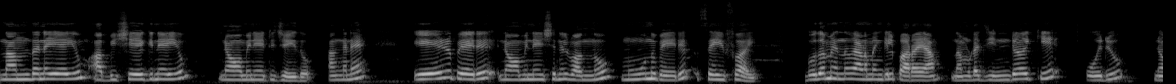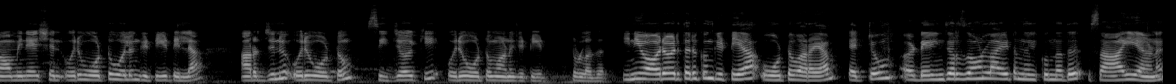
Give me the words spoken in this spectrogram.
നന്ദനയെയും അഭിഷേകിനെയും നോമിനേറ്റ് ചെയ്തു. അങ്ങനെ ഏഴ് പേര് നോമിനേഷനിൽ വന്നു. മൂന്ന് പേര് സേഫായി. അത്ഭുതം എന്ന് വേണമെങ്കിൽ പറയാം. നമ്മുടെ ജിൻഡോയ്ക്ക് ഒരു നോമിനേഷൻ ഒരു വോട്ട് പോലും കിട്ടിയിട്ടില്ല. അർജുന് ഒരു വോട്ടും സിജോയ്ക്ക് ഒരു വോട്ടുമാണ് കിട്ടിയിട്ടുള്ളത്. ഇനി ഓരോരുത്തർക്കും കിട്ടിയ വോട്ട് പറയാം. ഏറ്റവും ഡേഞ്ചർ സോണിലായിട്ട് നിൽക്കുന്നത് സായിയാണ്.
